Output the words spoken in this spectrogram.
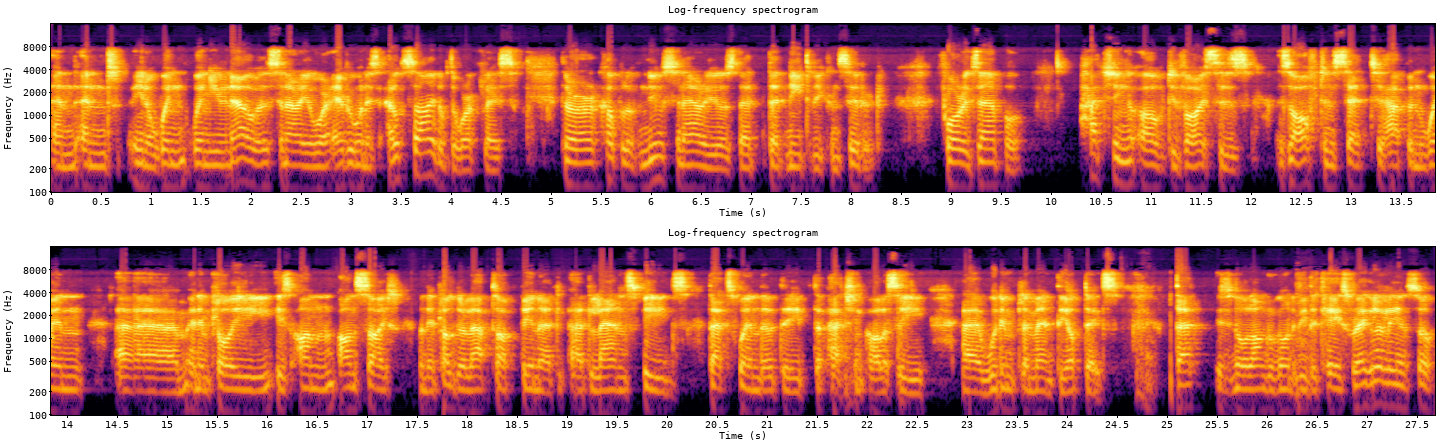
and and you know when when you now have a scenario where everyone is outside of the workplace, there are a couple of new scenarios that that need to be considered. For example, patching of devices is often set to happen when um, an employee is on, on site when they plug their laptop in at, at LAN speeds. That's when the, the, the patching policy uh, would implement the updates. That is no longer going to be the case regularly, and so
